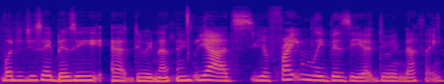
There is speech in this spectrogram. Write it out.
What did you say? Busy at doing nothing? Yeah, it's you're frighteningly busy at doing nothing.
